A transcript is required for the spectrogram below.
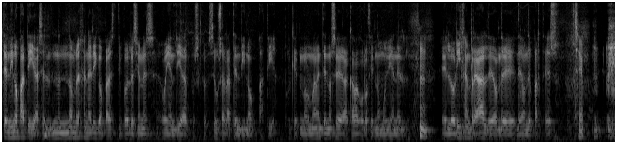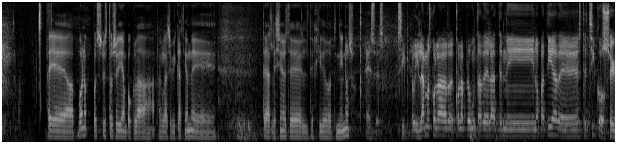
Tendinopatías, el nombre genérico para este tipo de lesiones hoy en día pues se usa la tendinopatía, porque normalmente no se acaba conociendo muy bien el, hmm. el origen real de dónde, de dónde parte eso. Sí. Eh, bueno, pues esto sería un poco la, la clasificación de, de, las lesiones del tejido tendinoso. Eso es. Si hilamos con la, con la pregunta de la tendinopatía de este chico. Sí.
